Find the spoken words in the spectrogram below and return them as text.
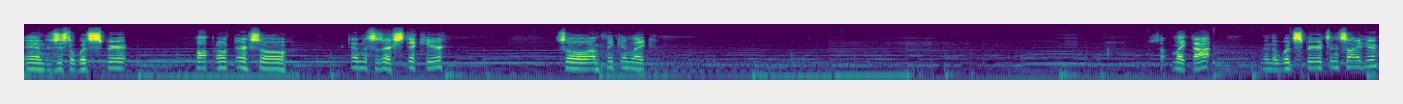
and it's just a wood spirit popping out there. So pretend this is our stick here. So I'm thinking like something like that. And then the wood spirit's inside here.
